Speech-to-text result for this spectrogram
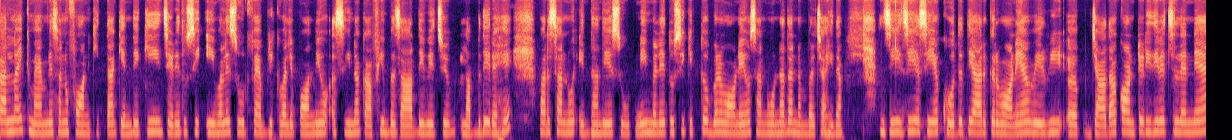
ਕੱਲ ਨਾ ਇੱਕ ਮੈਮ ਨੇ ਸਾਨੂੰ ਫੋਨ ਕੀਤਾ, ਕਹਿੰਦੇ ਕਿ ਜਿਹੜੇ ਤੁਸੀਂ ਇਹ ਵਾਲੇ ਸੂਟ ਫੈਬਰਿਕ ਵਾਲੇ ਪਾਉਂਦੇ ਹੋ, ਅਸੀਂ ਨਾ ਕਾਫੀ ਬਾਜ਼ਾਰ ਦੇ ਵਿੱਚ ਲੱਭਦੇ ਰਹੇ, ਪਰ ਸਾਨੂੰ ਇਦਾਂ ਦੇ ਸੂਟ ਨਹੀਂ ਮਿਲੇ। ਤੁਸੀਂ ਕਿੱਥੋਂ ਬਣਵਾਉਣੇ ਹੋ? ਸਾਨੂੰ ਉਹਨਾਂ ਦਾ ਨੰਬਰ ਚਾਹੀਦਾ। ਜੀ ਜੀ, ਅਸੀਂ ਇਹ ਖੁਦ ਤਿਆਰ ਕਰਵਾਉਣੇ ਆ, ਫਿਰ ਵੀ ਜ਼ਿਆਦਾ ਕੁਆਂਟੀਟੀ ਦੇ ਵਿੱਚ ਲੈਂਦੇ ਆ,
